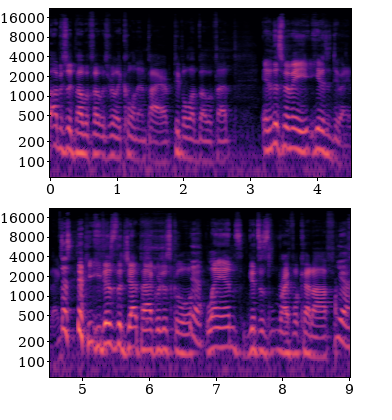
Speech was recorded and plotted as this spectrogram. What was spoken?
obviously, Boba Fett was really cool in Empire. People love Boba Fett. And in this movie, he doesn't do anything. Just- he, he does the jetpack, which is cool. Yeah. Lands, gets his rifle cut off. yeah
